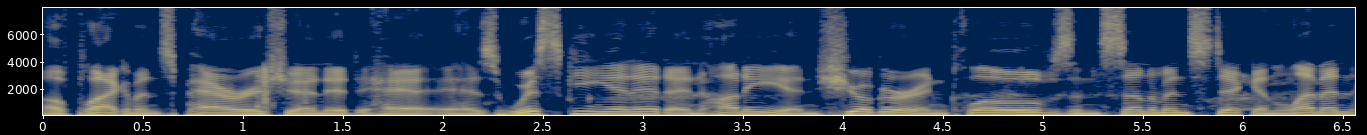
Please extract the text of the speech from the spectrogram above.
of Plaquemines Parish, and it ha- has whiskey in it, and honey, and sugar, and cloves, and cinnamon stick, and lemon.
